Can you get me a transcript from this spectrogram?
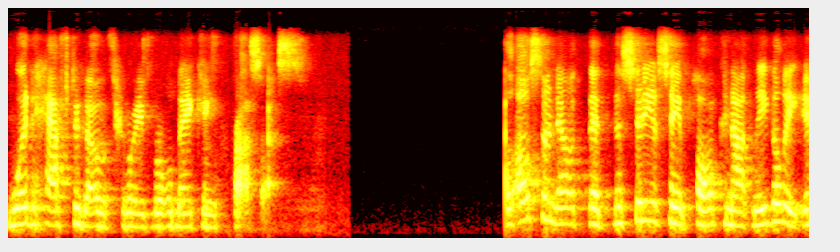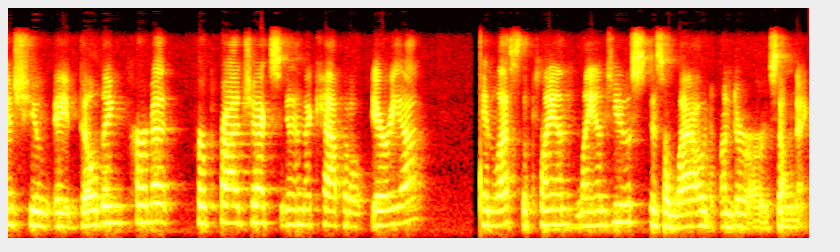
would have to go through a rulemaking process. I'll also note that the city of St. Paul cannot legally issue a building permit for projects in the capital area unless the planned land use is allowed under our zoning.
